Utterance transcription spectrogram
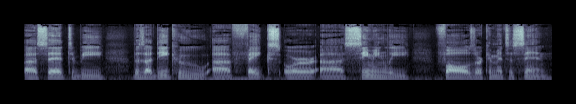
uh, said to be the Zadik who uh, fakes or uh, seemingly falls or commits a sin.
